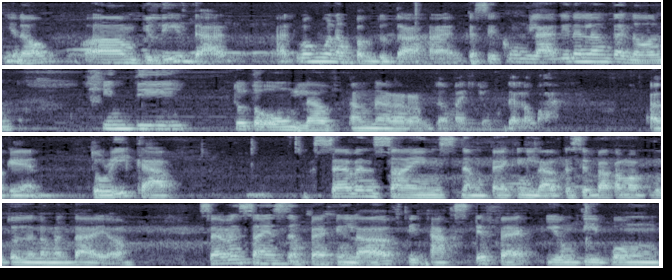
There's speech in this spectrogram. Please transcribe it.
you know, um, believe that. At huwag mo nang pagdudahan. Kasi kung lagi na lang ganon, hindi totoong love ang nararamdaman yung dalawa. Again, to recap, seven signs ng peking love, kasi baka maputol na naman tayo. Seven signs ng peking love, the axe effect, yung tipong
